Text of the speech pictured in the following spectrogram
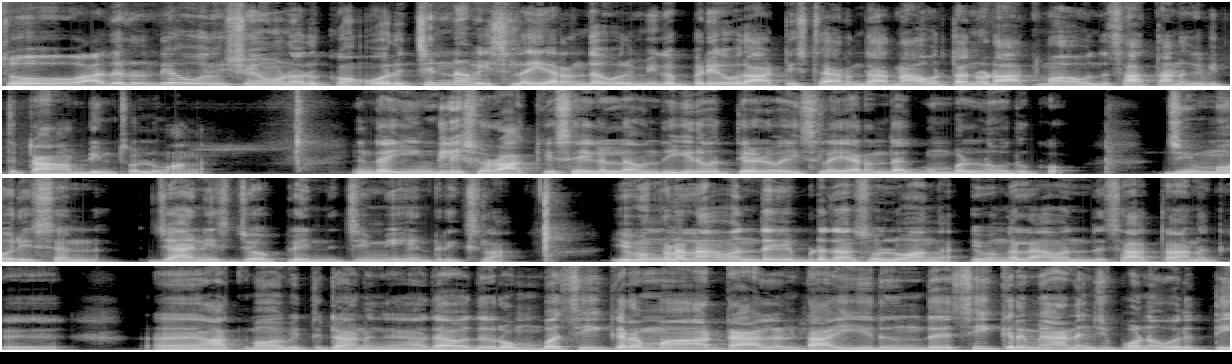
ஸோ அதிலிருந்தே ஒரு விஷயம் ஒன்று இருக்கும். ஒரு சின்ன வயசில் இறந்த ஒரு மிகப்பெரிய ஒரு ஆர்டிஸ்ட்டாக இருந்தார்னா அவர் தன்னோட ஆத்மாவை வந்து சாத்தானுக்கு வித்துட்டான் அப்படின்னு சொல்லுவாங்க. இந்த இங்கிலீஷ் ராக் இசைகளில் வந்து இருபத்தேழு வயசில் இறந்த கும்பல்னு இருக்கும். Jim Morrison Janis Joplin Jimi ஹென்ரிக்ஸ்லாம். இவங்களெல்லாம் வந்து இப்படி தான் சொல்லுவாங்க. இவங்கெல்லாம் வந்து சாத்தானுக்கு ஆத்மாவை வித்துட்டானுங்க. அதாவது ரொம்ப சீக்கிரமாக டேலண்ட்டாக இருந்து சீக்கிரமே அணைஞ்சு போன ஒரு தீ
